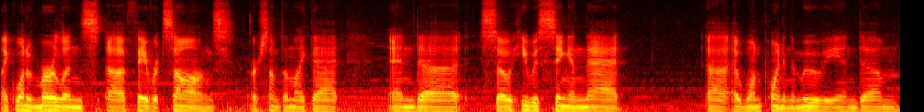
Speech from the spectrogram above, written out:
like one of Merlin's uh, favorite songs or something like that, and uh, so he was singing that at one point in the movie, and um,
